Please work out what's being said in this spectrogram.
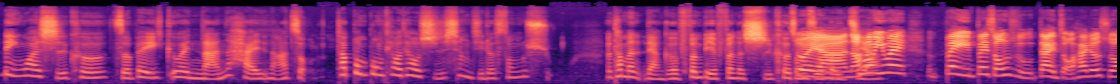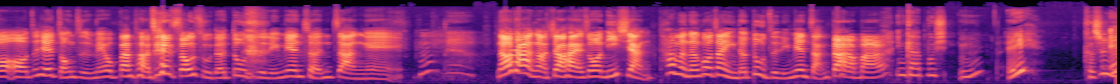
另外十颗则被一位男孩拿走了。他蹦蹦跳跳时像极了松鼠。那他们两个分别分了十颗种子回家。对啊，然后因为被被松鼠带走，他就说：“哦，这些种子没有办法在松鼠的肚子里面成长。”哎，然后他很好笑，他还说：“你想，他们能够在你的肚子里面长大吗？应该不行。”嗯，哎，可是如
